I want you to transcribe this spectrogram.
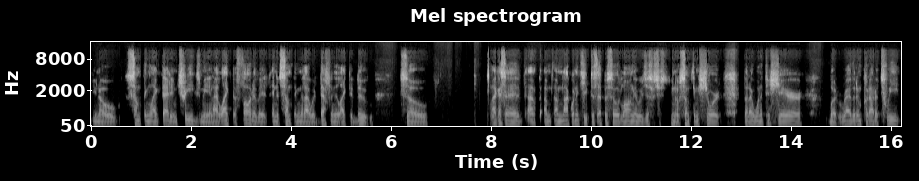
You know something like that intrigues me and i like the thought of it and it's something that i would definitely like to do. So like I said, I'm I'm not going to keep this episode long. It was just you know something short that I wanted to share, but rather than put out a tweet,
